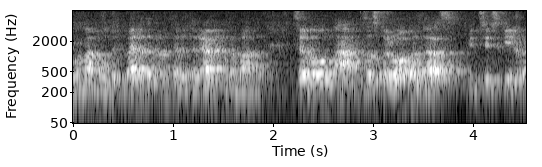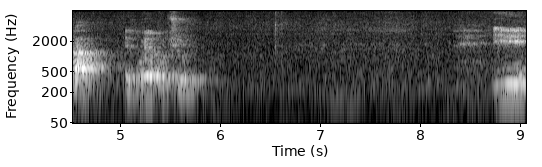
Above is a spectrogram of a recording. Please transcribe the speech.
Вона буде передана територіальним громадам. Це головна засторога зараз від сільських рад, яку я почув. І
